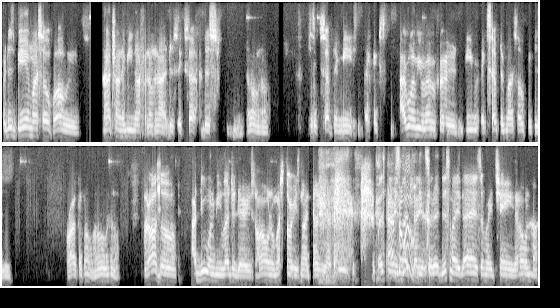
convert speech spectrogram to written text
For just being myself always. Not trying to be nothing I'm not. Just accept. Just I don't know. Just accepting me. Like, I want to be remembered for be accepting myself because rock and roll. I don't know. But also, I do want to be legendary, so I don't know. My story's not done yet. my story's Absolutely. not done yet, so that this might that answer might change. I don't know.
